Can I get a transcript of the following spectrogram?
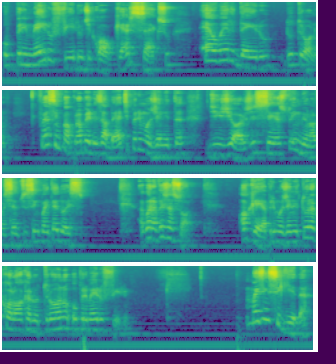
o primeiro filho de qualquer sexo é o herdeiro do trono. Foi assim com a própria Elizabeth, primogênita de George VI, em 1952. Agora veja só. Ok, a primogenitura coloca no trono o primeiro filho. Mas em seguida,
